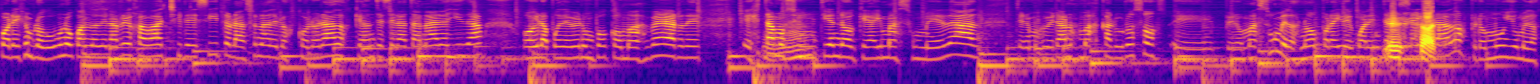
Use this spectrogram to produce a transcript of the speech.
por ejemplo, uno cuando de La Rioja va a Chilecito, la zona de los Colorados, que antes era tan árida, hoy la puede ver un poco más verde. Estamos sintiendo que hay más humedad, tenemos veranos más calurosos, eh, pero más húmedos, ¿no? Por ahí de 46 grados, pero muy húmedos.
